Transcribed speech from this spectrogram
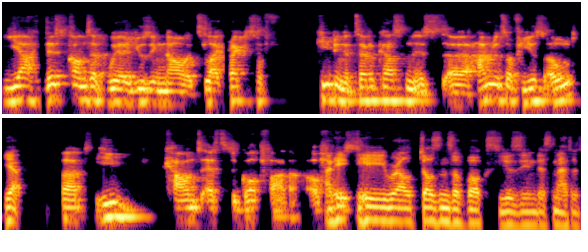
Yeah, this concept we are using now. It's like practice of keeping a Zettelkasten is uh, hundreds of years old. Yeah. But he counts as the godfather of And he, he wrote dozens of books using this method.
